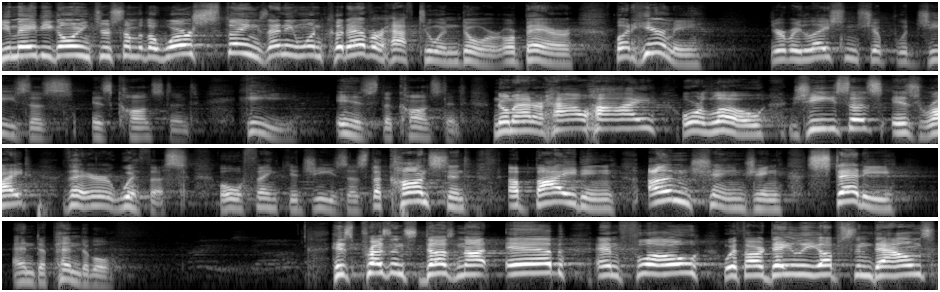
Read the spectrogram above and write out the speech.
you may be going through some of the worst things anyone could ever have to endure or bear, but hear me your relationship with Jesus is constant. He is the constant. No matter how high or low, Jesus is right there with us. Oh, thank you, Jesus. The constant, abiding, unchanging, steady, and dependable. His presence does not ebb and flow with our daily ups and downs,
